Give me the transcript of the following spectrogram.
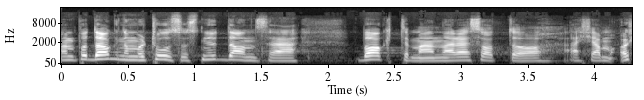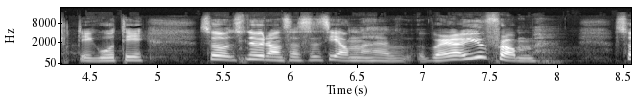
Men på dag nummer to så snudde han seg bak til meg når jeg satt og jeg kommer alltid i god tid. Så snur han seg og sier han, 'Where are you from?' Så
